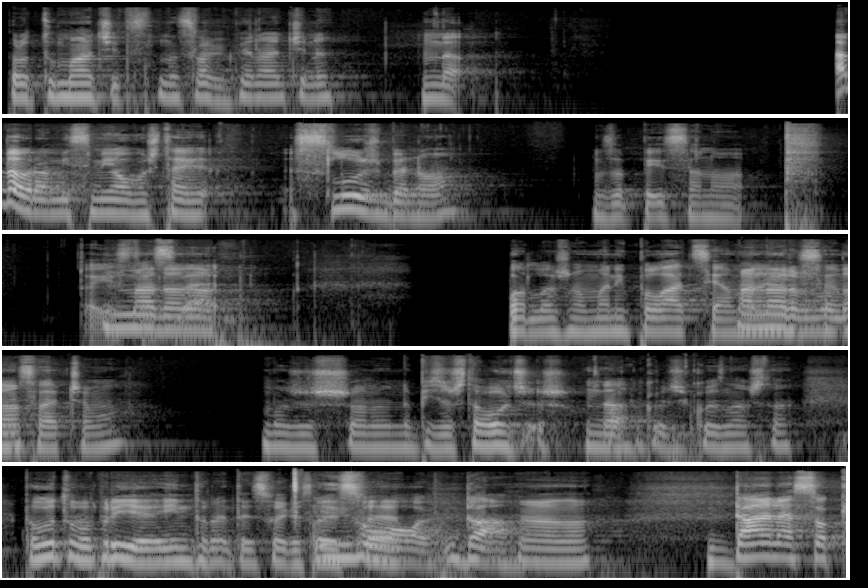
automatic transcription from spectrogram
protumačiti na svakakve načine. Da. A dobro, mislim i ovo šta je službeno zapisano, pff, to je isto Ma da, sve da. podložno manipulacijama Ma, i naravno, svemu da. svačemu. Možeš ono, napisati šta hoćeš. Da. Ko, ko zna šta. Pogotovo prije interneta i svega. Je sve. Joj, da. Da, da. Danas ok,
